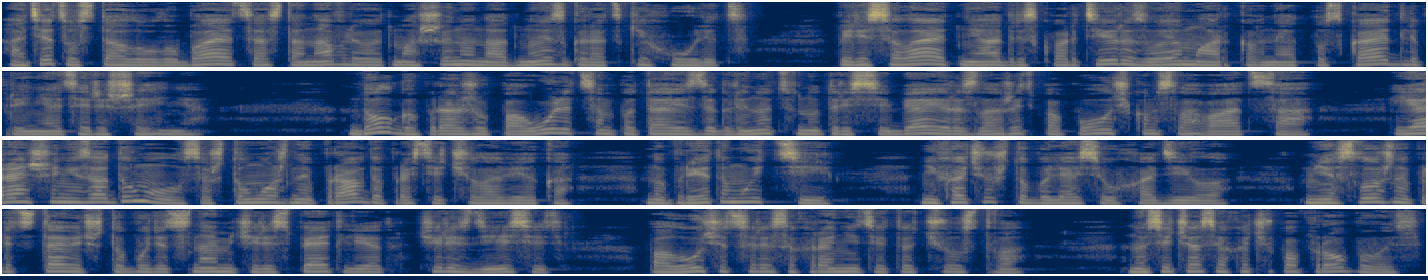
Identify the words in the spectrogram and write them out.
Отец устало улыбается, останавливает машину на одной из городских улиц. Пересылает мне адрес квартиры Зои Марковны и отпускает для принятия решения. Долго брожу по улицам, пытаясь заглянуть внутрь себя и разложить по полочкам слова отца. Я раньше не задумывался, что можно и правда простить человека, но при этом уйти. Не хочу, чтобы Ляся уходила. Мне сложно представить, что будет с нами через пять лет, через десять. Получится ли сохранить это чувство? Но сейчас я хочу попробовать.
